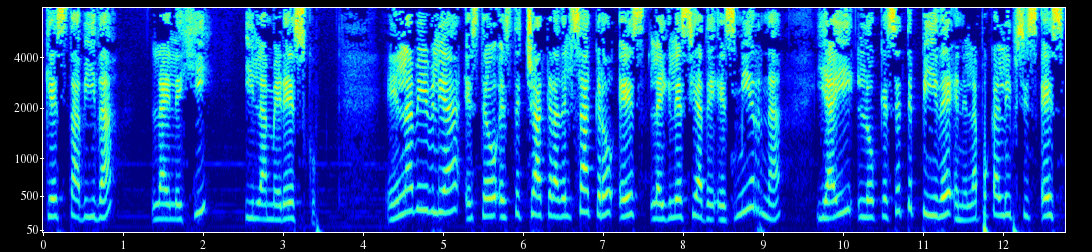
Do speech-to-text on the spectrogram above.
que esta vida la elegí y la merezco. En la Biblia, este, este chakra del sacro es la iglesia de Esmirna, y ahí lo que se te pide en el Apocalipsis es,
